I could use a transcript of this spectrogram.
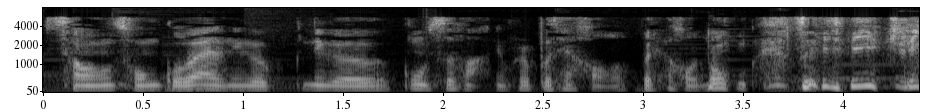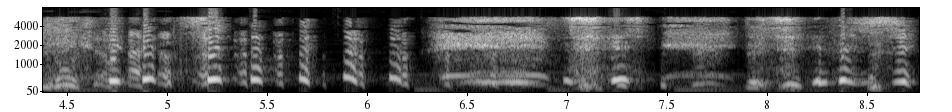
从从国外的那个那个公司法那块不太好不太好弄，所以就一直用下来了。真的是，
